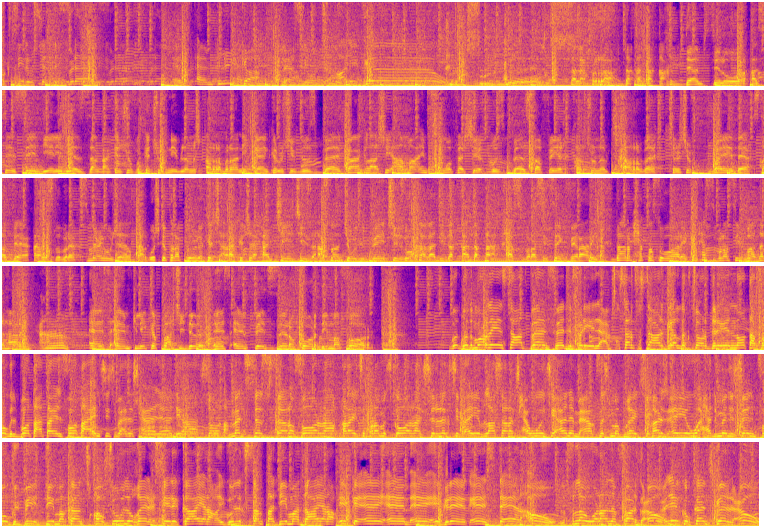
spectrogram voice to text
مكسير وشد فران اس ام كليكا فيرسيون 2 علي طلع في الراب دقة دقة. خدام ستيلو ورقة سيسيل ديالي ديال الزنقة. كنشوفك كتشوفني بلا مش قرب راني كان كروشي في بوزبال. كان كلاشي أما امسي مو فرشيخ بوزبال. صافي خرجونا بتخربق شوف بيضيق صافي عقارس البريق. سمعي وجه القلب واش كترابي ولا كتشعر؟ كتعقل تشيز أصلا جود البيت تشيز واخا غادي دقة دقة. حس براسي سيك فيراري. ضارب حتى صواري كنحس براسي بادر هاري. اس ام كليكا بارتي 2 اس ام فيت 04 ديما فور. جود مورنين ساعات بان في هاد الفريق لعبت خسرت خسار ديال دكتور دري. النوطه فوق البوطه عطاي الفوطه ام سي سبعنا شحال؟ هادي راه صوطه ما تستاز في زيرو فور. راه قريتي فرا مسكور راه تسرقتي في أي بلاصة. راه تحويتي. أنا معاك فاش ما بغيتي. خرج أي واحد من السن فوق البيت. ديما كنتقاو سولو غير عسيري كايرة. يقول لك السمطه ديما دايرة. اي كي اي ام اي اكريك اس تير أو الفلو رانا فرقعو عليكم كنتقرعو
